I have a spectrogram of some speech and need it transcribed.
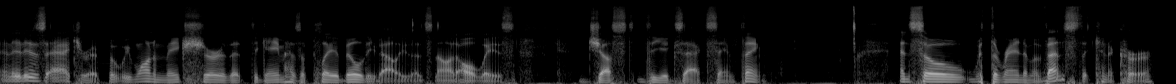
And it is accurate, but we want to make sure that the game has a playability value that's not always just the exact same thing. And so, with the random events that can occur,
